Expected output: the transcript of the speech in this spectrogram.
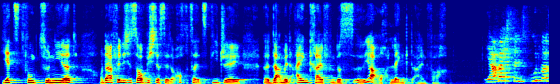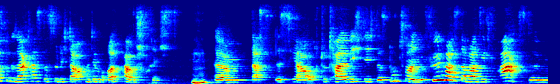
jetzt funktioniert. Und da finde ich es auch wichtig, dass der Hochzeits-DJ äh, damit eingreift und das äh, ja auch lenkt einfach. Ja, aber ich finde es gut, was du gesagt hast, dass du dich da auch mit dem Brautpaar besprichst. Mhm. Ähm, das ist ja auch total wichtig, dass du zwar ein Gefühl hast, aber sie fragst. Ähm,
